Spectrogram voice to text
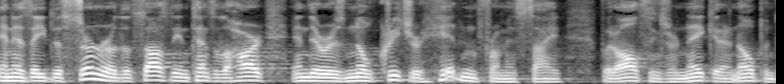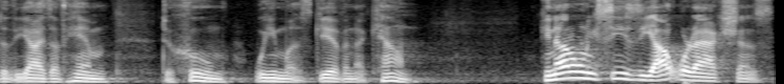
And as a discerner of the thoughts, the intents of the heart, and there is no creature hidden from his sight, but all things are naked and open to the eyes of him to whom we must give an account. He not only sees the outward actions,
